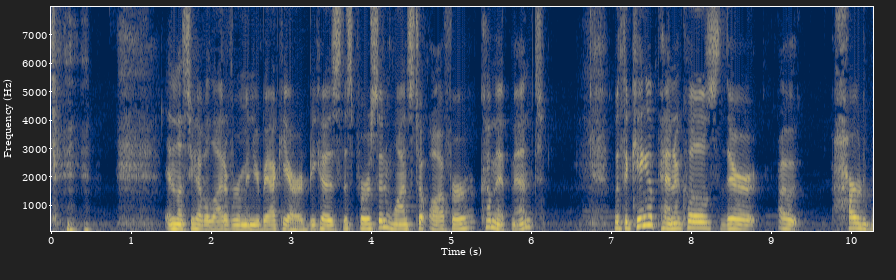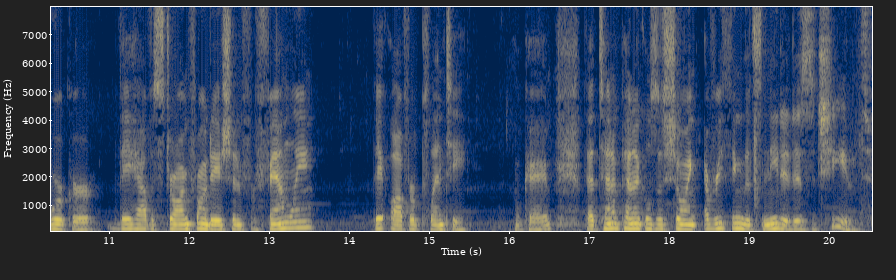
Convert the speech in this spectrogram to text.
Unless you have a lot of room in your backyard because this person wants to offer commitment. With the King of Pentacles, they're a hard worker. They have a strong foundation for family. They offer plenty. Okay. That Ten of Pentacles is showing everything that's needed is achieved.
